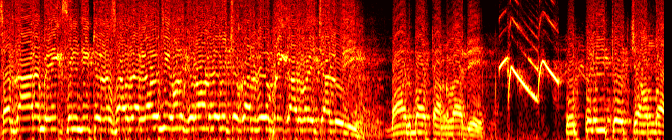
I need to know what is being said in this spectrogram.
ਸਰਦਾਰ ਅਮਰੀਕ ਸਿੰਘ ਜੀ ਢਿੱਲੋਂ ਸਾਹਿਬ ਦਾ। ਲਓ ਜੀ ਹੁਣ ਗਰਾਊਂਡ ਦੇ ਵਿੱਚੋਂ ਕਰਦੇ ਹੋ ਆਪਣੀ ਕਾਰਵਾਈ ਚਾਲੂ ਜੀ। ਬਹੁਤ ਬਹੁਤ ਧੰਨਵਾਦ ਜੀ। ਉਪਲੀ ਤੇ ਚੌਂਦਾ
